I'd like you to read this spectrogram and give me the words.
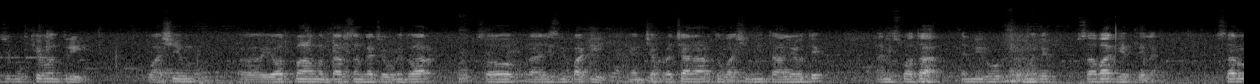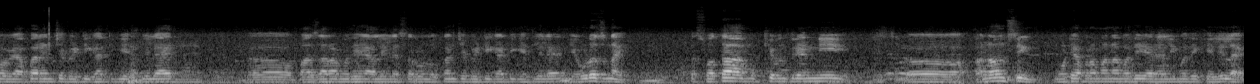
राज्याचे मुख्यमंत्री वाशिम यवतमाळ मतदारसंघाचे उमेदवार सौ राजश्री पाटील यांच्या प्रचारार्थ वाशिम इथं आले होते आणि स्वतः त्यांनी रोड शोमध्ये सहभाग घेतलेला आहे. सर्व व्यापाऱ्यांच्या भेटीगाठी घेतलेल्या आहेत. बाजारामध्ये आलेल्या सर्व लोकांच्या भेटीगाठी घेतलेल्या आहेत. एवढंच नाही तर स्वतः मुख्यमंत्र्यांनी अनाऊन्सिंग मोठ्या प्रमाणामध्ये या रॅलीमध्ये केलेलं आहे.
